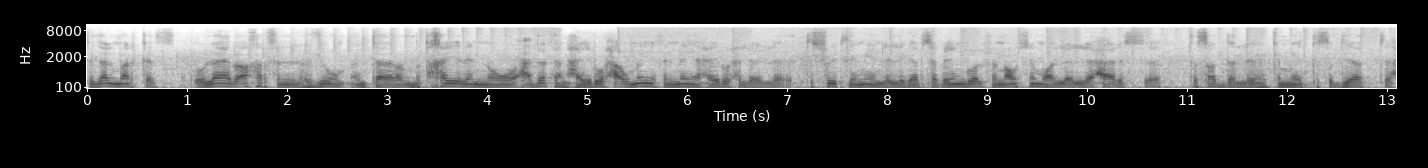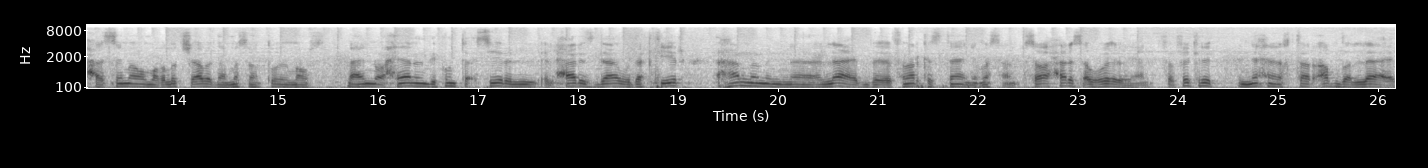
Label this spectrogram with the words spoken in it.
في ده المركز ولاعب آخر في الهجوم أنت متخيل إنه عادة هيروح أو مية في المية هيروح للتسويت لمين؟ للي جاب سبعين جول في الموسم ولا اللي حارس تصدى لكمية تصديات حاسمة وما غلطش ابدا مثلا طول الموسم؟ مع انه أحيانا بيكون تأثير الحارس ده وده كتير أهم من لاعب في مركز تاني مثلا سواء حارس أو غيره يعني. ففكرة إن إحنا نختار أفضل لاعب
